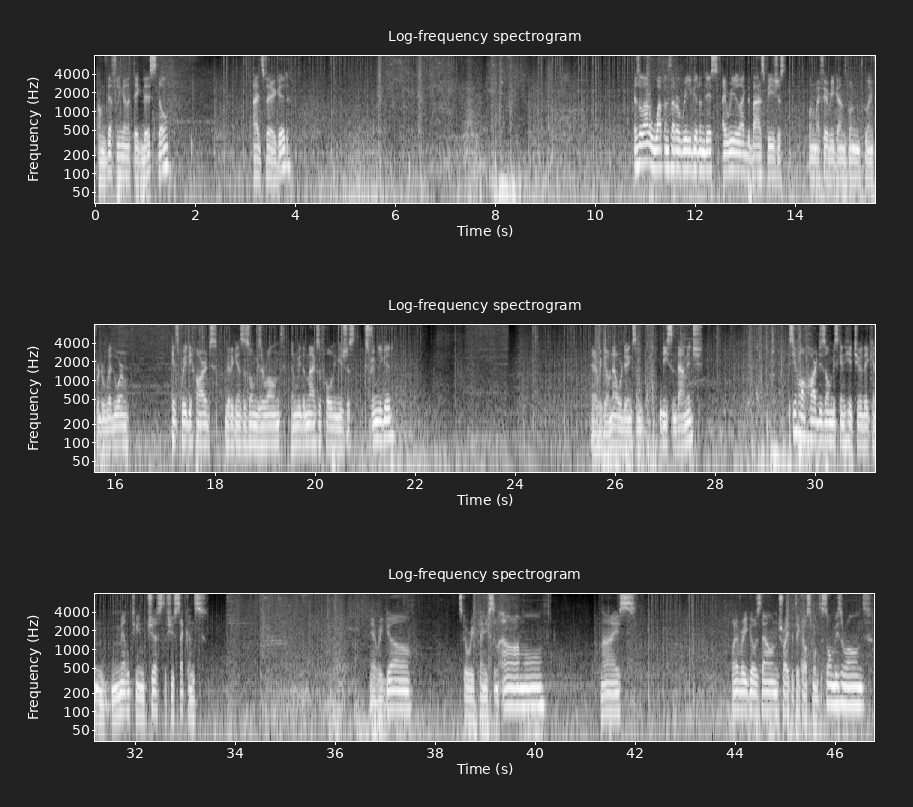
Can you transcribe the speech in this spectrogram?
I'm definitely gonna take this though. Ah, it's very good. There's a lot of weapons that are really good on this. I really like the BAS-B, just one of my favorite guns when going for the Red Worm. Hits pretty hard, good against the zombies around, and with the mags of holding is just extremely good. There we go, now we're doing some decent damage. You see how hard these zombies can hit you? They can melt you in just a few seconds. There we go. Let's go replenish some ammo. Nice. Whenever he goes down, try to take out some of the zombies around.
